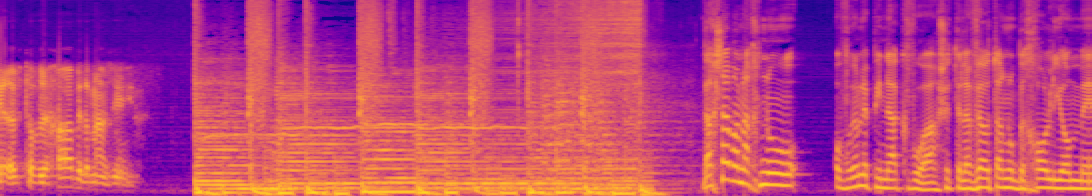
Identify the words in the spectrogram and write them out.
ערב טוב לך ולמאזינים. ועכשיו אנחנו עוברים לפינה קבועה שתלווה אותנו בכל יום אה,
